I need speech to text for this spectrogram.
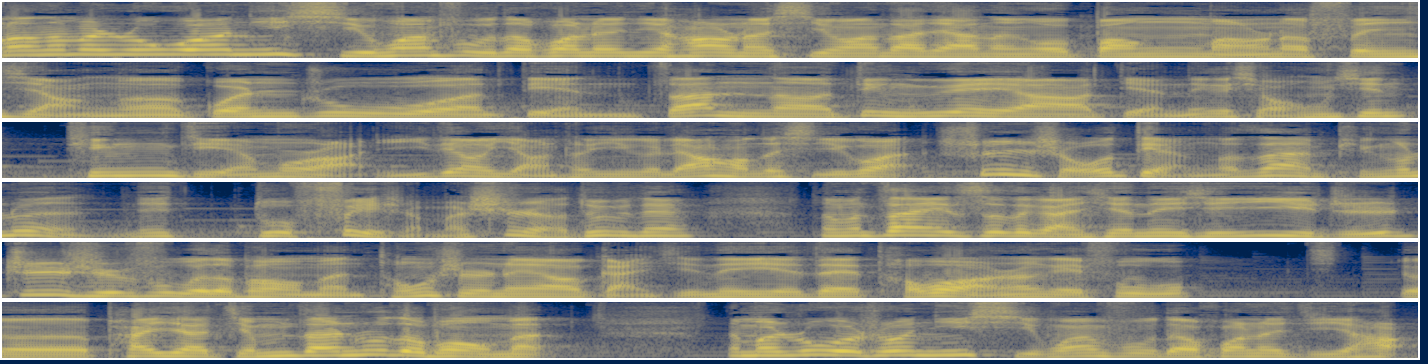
了，那么如果你喜欢复古的欢乐记号呢，希望大家能够帮忙的分享啊、关注啊、点赞呐、订阅呀、点那个小红心。听节目啊，一定要养成一个良好的习惯，顺手点个赞、评个论，那多费什么事啊，对不对？那么再一次的感谢那些一直支持复古的朋友们，同时呢，要感谢那些在淘宝上给复古。呃，拍一下节目赞助的朋友们，那么如果说你喜欢复的欢乐集结号，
